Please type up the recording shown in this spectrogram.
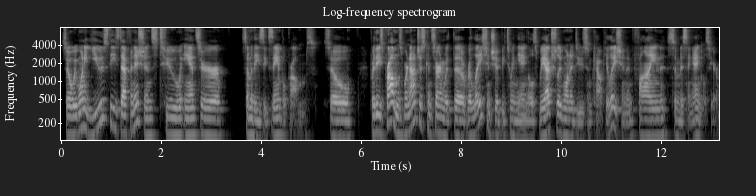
So we want to use these definitions to answer some of these example problems. So for these problems, we're not just concerned with the relationship between the angles, we actually want to do some calculation and find some missing angles here.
